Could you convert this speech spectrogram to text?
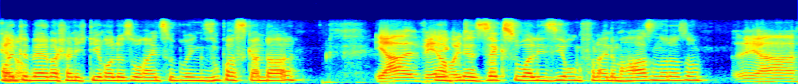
Heute genau. wäre wahrscheinlich die Rolle so reinzubringen, super Skandal. Ja, wäre heute. der Sexualisierung von einem Hasen oder so. Ja,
